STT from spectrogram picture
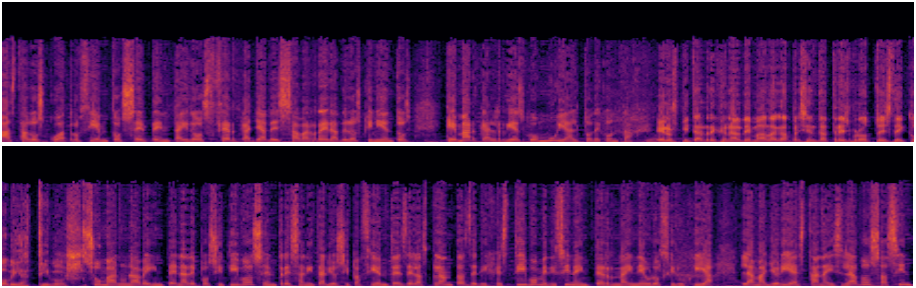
hasta los 472, cerca ya de esa barrera de los 500 que marca el riesgo muy alto de contagio. El Hospital Regional de Málaga presenta tres brotes de COVID activos. Suman una veintena de positivos entre sanitarios y pacientes de las plantas de digestivo, medicina interna y neurocirugía. La mayoría están aislados, asintomáticos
